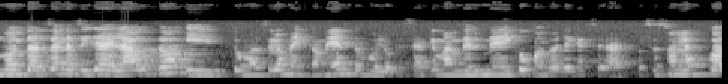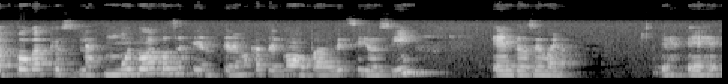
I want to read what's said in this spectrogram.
montarse en la silla del auto y tomarse los medicamentos o lo que sea que mande el médico cuando haya que hacer algo. Esas son las pocas, las muy pocas cosas que tenemos que hacer como padres sí o sí. Entonces, bueno, es, es-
